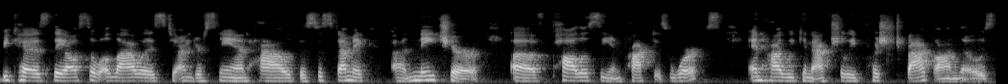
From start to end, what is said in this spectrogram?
because they also allow us to understand how the systemic uh, nature of policy and practice works and how we can actually push back on those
